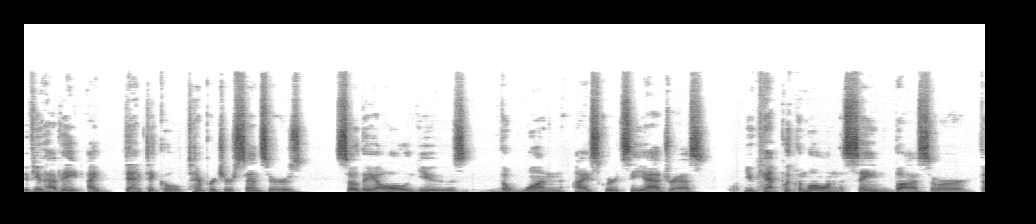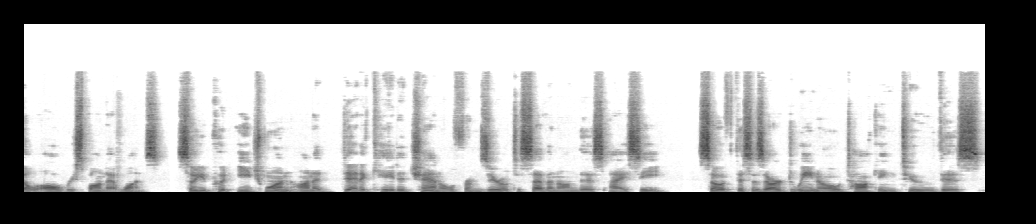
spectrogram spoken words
if you have eight identical temperature sensors, so they all use the one I2C address, you can't put them all on the same bus or they'll all respond at once. So you put each one on a dedicated channel from 0 to 7 on this IC. So if this is Arduino talking to this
